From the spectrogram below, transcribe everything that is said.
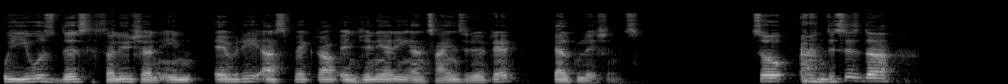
we use this solution in every aspect of engineering and science related calculations. So this is the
